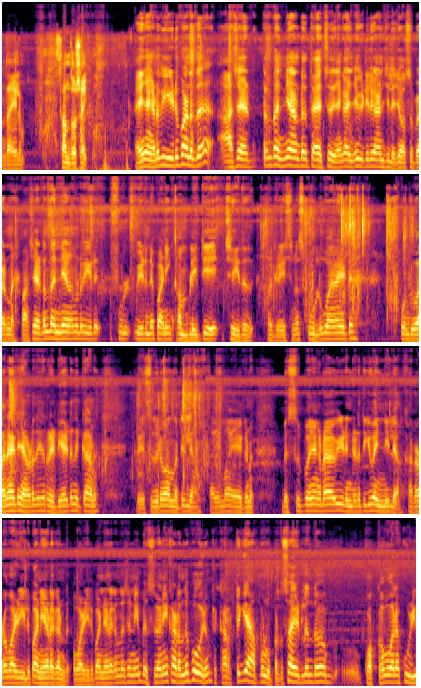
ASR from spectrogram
എന്തായാലും സന്തോഷമായി അത് ഞങ്ങളുടെ വീട് പണിത് ആ ചേട്ടൻ തന്നെയാണ് തേച്ചത്. ഞാൻ കഴിഞ്ഞ വീട്ടിൽ കാണിച്ചില്ലേ ജോസഫ് ഏട്ടനെ അപ്പോൾ ആ ചേട്ടൻ തന്നെയാണ് നമ്മുടെ വീട് ഫുൾ വീടിന്റെ പണി കംപ്ലീറ്റ് ചെയ്തത്. അപ്പോൾ ഗ്രേസിനെ സ്കൂളിൽ പോകാനായിട്ട് കൊണ്ടുപോകാനായിട്ട് ഞാൻ അവിടെ റെഡി ആയിട്ട് നിൽക്കുകയാണ് ഗ്രേസ് ഇതുവരെ വന്നിട്ടില്ല. ടൈം ആയേക്കണ്. ബസ് ഇപ്പോൾ ഞങ്ങളുടെ വീടിന്റെ അടുത്തേക്ക് വന്നില്ല. കാരണം അവിടെ വഴിയിൽ പണി കിടക്കുന്നുണ്ട് വഴിയിൽ പണി കിടക്കുന്ന വെച്ചിട്ടുണ്ടെങ്കിൽ ബസ് വേണമെങ്കിൽ കടന്നു പോരും. കറക്റ്റ് ഗ്യാപ്പുള്ളൂ ഇപ്പുറത്തെ സൈഡിൽ എന്തോ കൊക്ക പോലെ കുഴി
